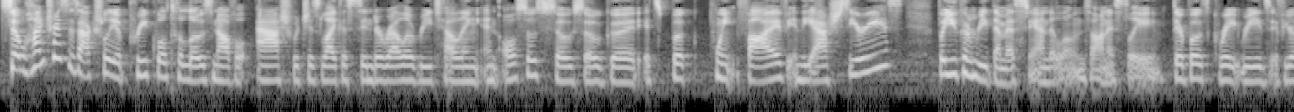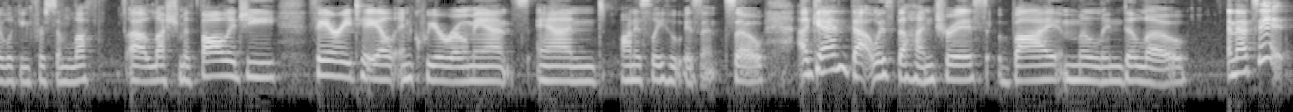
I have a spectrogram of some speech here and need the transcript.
So, Huntress is actually a prequel to Lo's novel Ash, which is like a Cinderella retelling and also so, so good. It's book 0.5 in the Ash series, but you can read them as standalones, honestly. They're both great reads if you're looking for some lush, uh, lush mythology, fairy tale, and queer romance. And honestly, who isn't? So, again, that was The Huntress by Malinda Lo. And that's it.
